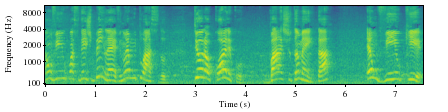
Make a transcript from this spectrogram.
É um vinho com acidez bem leve, não é muito ácido. Teor alcoólico baixo também, tá? É um vinho que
